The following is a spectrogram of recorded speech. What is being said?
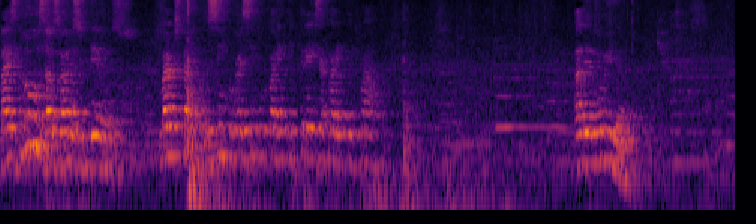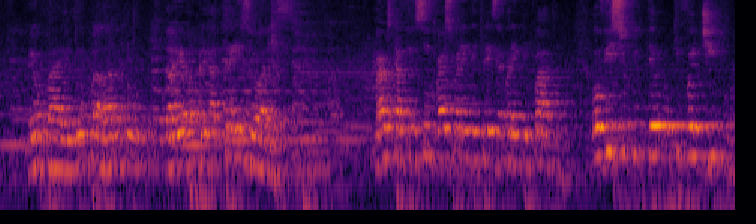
mas luz aos olhos de Deus. Marcos capítulo 5, versículo 43 a 44. Aleluia. Meu Pai, eu tenho palavra que daria para pregar três horas. Marcos capítulo 5, verso 43 a 44. Ouviste o que, teu, o que foi dito.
